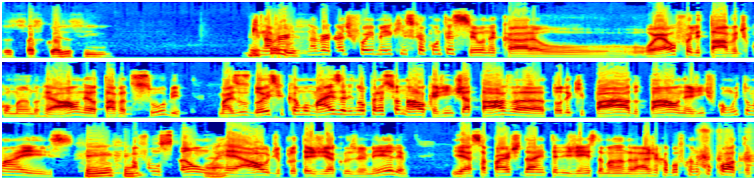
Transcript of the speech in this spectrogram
essas coisas assim. Né? Que na, ver, na, verdade foi meio que isso que aconteceu, né, cara? O, o Elfo ele tava de comando real, né? Eu tava de sub, mas os dois ficamos mais ali no operacional, que a gente já tava todo equipado tal, né? A gente ficou muito mais sim, sim. a função é. real de proteger a Cruz Vermelha, e essa parte da inteligência da malandragem acabou ficando com cota.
